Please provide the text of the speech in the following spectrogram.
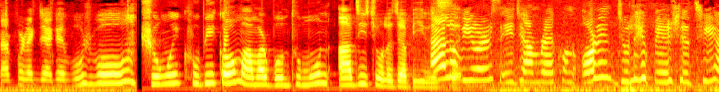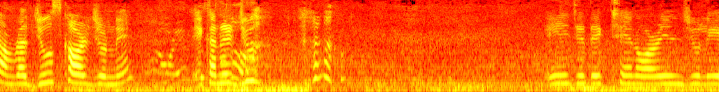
তারপর এক জায়গায় বসবো। সময় খুবই কম আমার বন্ধু মুন আজই চলে যাবে হ্যালো ভিউয়ার্স এই যে আমরা এখন অরেঞ্জ জুলি পেয়ে এসেছি আমরা জুস খাওয়ার জন্য। এখানের জুস এই যে দেখছেন অরেঞ্জ জুলি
